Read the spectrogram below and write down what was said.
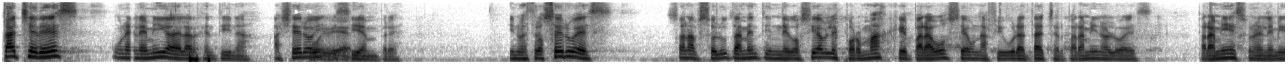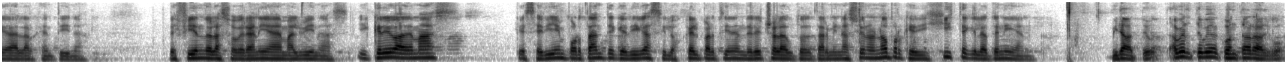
Thatcher es una enemiga de la Argentina, ayer, hoy y siempre. Y nuestros héroes son absolutamente innegociables por más que para vos sea una figura Thatcher, para mí no lo es. Para mí es una enemiga de la Argentina. Defiendo la soberanía de Malvinas y creo además que sería importante que digas si los Kelper tienen derecho a la autodeterminación o no, porque dijiste que lo tenían. Mirá, a ver, te voy a contar algo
